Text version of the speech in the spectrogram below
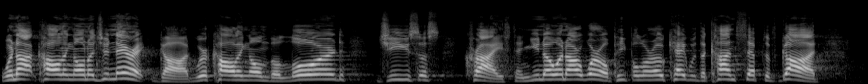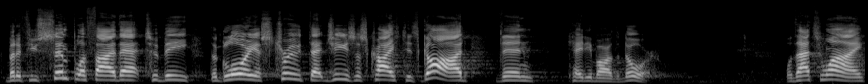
We're not calling on a generic God, we're calling on the Lord Jesus Christ. And you know, in our world, people are okay with the concept of God. But if you simplify that to be the glorious truth that Jesus Christ is God, then Katie bar the door. Well, that's why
